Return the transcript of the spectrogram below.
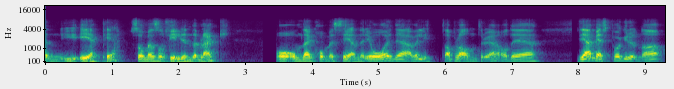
en ny EP som en sånn fill in the blank. Og om den kommer senere i år, det er vel litt av planen, tror jeg. Og det, det er mest på grunn av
